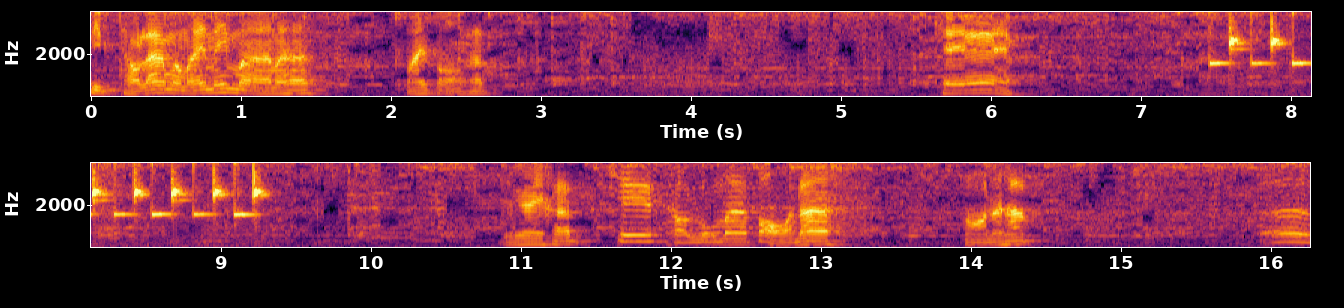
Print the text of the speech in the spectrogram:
สิบแถวแรกมาไหมไม่มานะฮะ ไปต่อครับโอเคยังไงครับโอเคแถวลงมาต่อนะ ต่อนะครับ เออ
